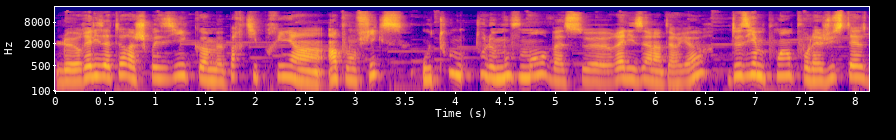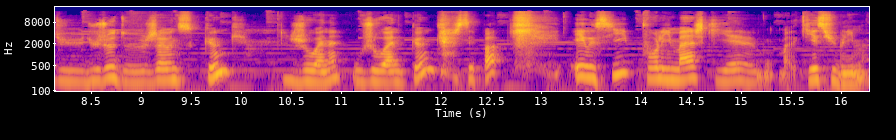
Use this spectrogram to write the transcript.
Le réalisateur a choisi comme parti pris un, plan fixe où tout, le mouvement va se réaliser à l'intérieur. Deuxième point pour la justesse du, jeu de Jaons Kunk, Johan ou Johan Kunk, je sais pas. Et aussi pour l'image qui est bah, qui est sublime.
